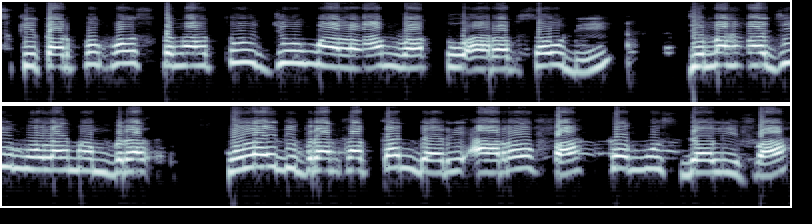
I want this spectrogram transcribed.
sekitar pukul setengah tujuh malam waktu Arab Saudi, jemaah haji mulai mulai diberangkatkan dari Arafah ke Musdalifah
